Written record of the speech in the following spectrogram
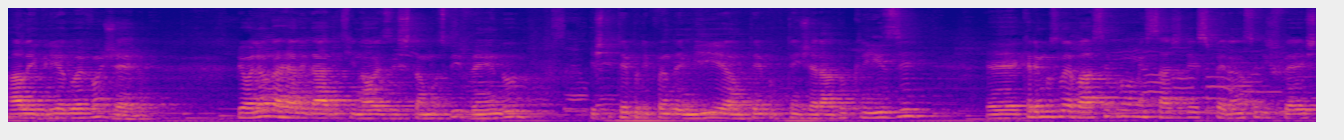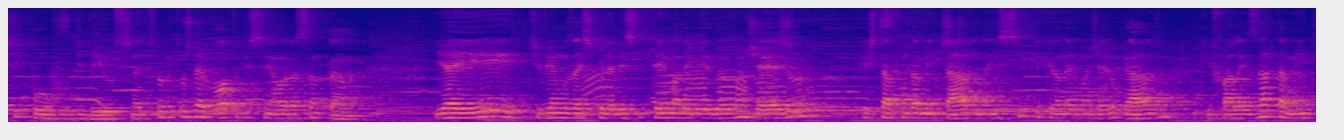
a alegria do Evangelho. E olhando a realidade que nós estamos vivendo, este tempo de pandemia é um tempo que tem gerado crise, é, queremos levar sempre uma mensagem de esperança, de fé a este povo de Deus, né? principalmente os devotos de Senhora Santana. E aí tivemos a escolha desse tema, Alegria do Evangelho, que está fundamentado na encíclica no Evangelho Gado, que fala exatamente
